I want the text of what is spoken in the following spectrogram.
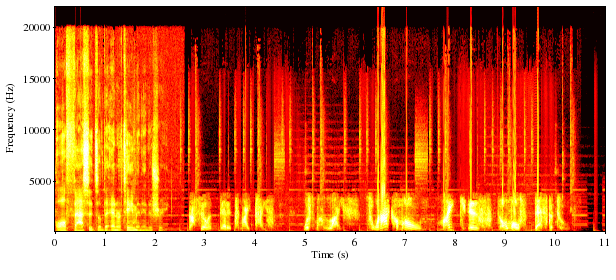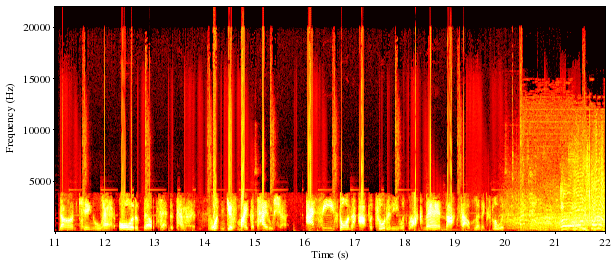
all facets of the entertainment industry. I feel indebted to Mike Tyson with my life. So when I come home, Mike is almost destitute. Don King, who had all of the belts at the time, wouldn't give Mike a title shot. I seized on the opportunity when Rahman knocks out Lennox Lewis. Oh, he's got him!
